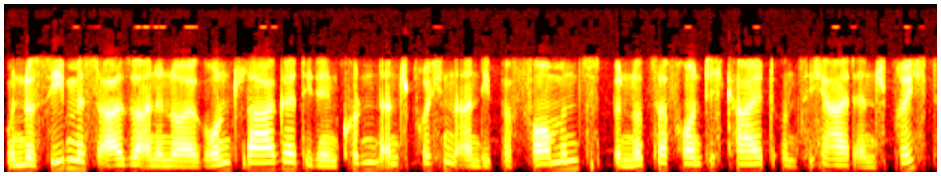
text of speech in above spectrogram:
Windows 7 ist also eine neue Grundlage, die den Kundenansprüchen an die Performance, Benutzerfreundlichkeit und Sicherheit entspricht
